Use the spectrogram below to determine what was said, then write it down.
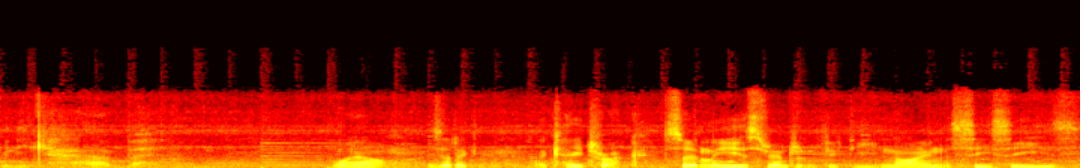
Minicab. Wow, is that a a K truck. Certainly is 359 cc's.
